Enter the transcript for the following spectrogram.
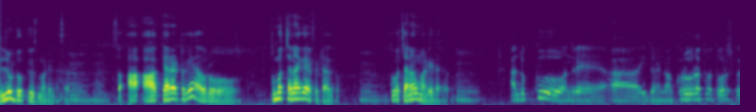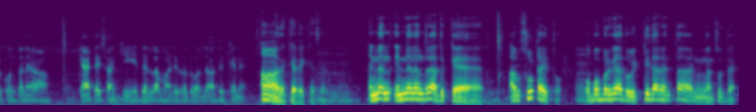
ಎಲ್ಲೂ ಡೂಪ್ ಯೂಸ್ ಮಾಡಿಲ್ಲ ಸರ್. ಸೊ ಆ ಆ ಕ್ಯಾರೆಕ್ಟರ್ಗೆ ಅವರು ತುಂಬ ಚೆನ್ನಾಗೇ ಫಿಟ್ ಆದರು. ತುಂಬ ಚೆನ್ನಾಗಿ ಮಾಡಿದ್ದಾರೆ ಅವರು. ಆ ಲುಕ್ಕು ಅಂದ್ರೆ ಆ ಇದು ಏನೋ ಕ್ರೂರತ್ವ ತೋರಿಸ್ಬೇಕು ಅಂತಾನೆ ಆ ಕ್ಯಾಟ್ ಐಸ್ ಹಾಕಿ ಇದೆಲ್ಲ ಮಾಡಿರೋದು ಅದು ಅದಕ್ಕೇನೆ. ಹಾಂ ಅದಕ್ಕೆ ಅದಕ್ಕೆ ಸರ್. ಇನ್ನೇನು ಇನ್ನೇನೆಂದರೆ ಅದಕ್ಕೆ ಅವ್ರಿಗೆ ಸೂಟ್ ಆಯ್ತು. ಒಬ್ಬೊಬ್ಬರಿಗೆ ಅದು ಇಟ್ಟಿದ್ದಾರೆ ಅಂತ ನಿಮ್ಗೆ ಅನ್ಸುತ್ತೆ.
